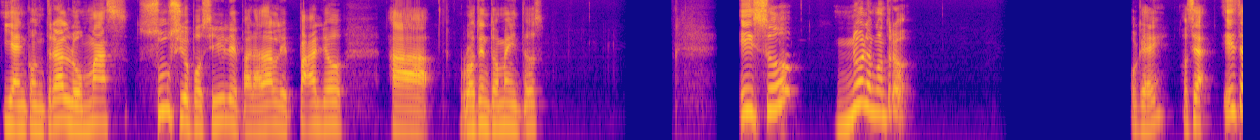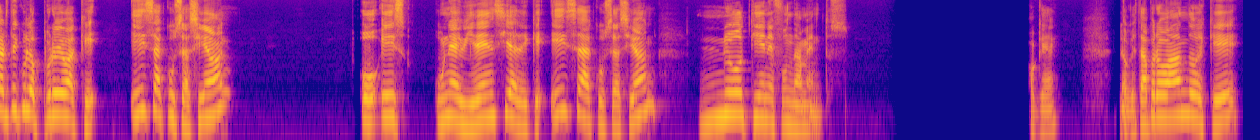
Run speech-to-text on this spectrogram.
y a encontrar lo más sucio posible para darle palo a Rotten Tomatoes. Eso no lo encontró. ¿Ok? O sea, este artículo prueba que esa acusación o es una evidencia de que esa acusación no tiene fundamentos. ¿Ok? Lo que está probando es que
